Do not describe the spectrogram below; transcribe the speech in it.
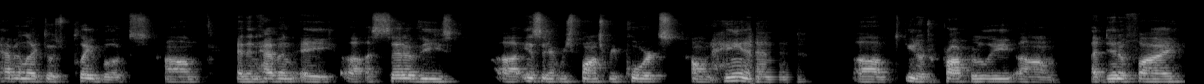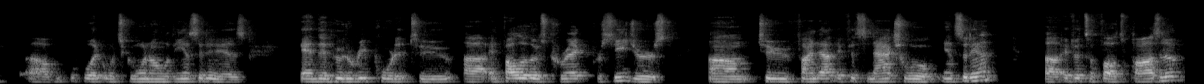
having like those playbooks, um, and then having a, a set of these incident response reports on hand, um, you know, to properly um, identify uh, what, what's going on with the incident is, and then who to report it to, uh, and follow those correct procedures um, to find out if it's an actual incident, uh, if it's a false positive,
